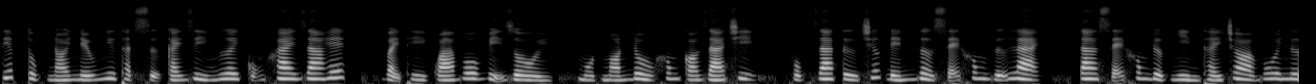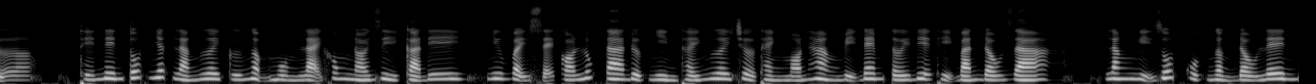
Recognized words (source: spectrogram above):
tiếp tục nói nếu như thật sự cái gì ngươi cũng khai ra hết, vậy thì quá vô vị rồi, một món đồ không có giá trị, phục ra từ trước đến giờ sẽ không giữ lại, ta sẽ không được nhìn thấy trò vui nữa. Thế nên tốt nhất là ngươi cứ ngậm mồm lại không nói gì cả đi, như vậy sẽ có lúc ta được nhìn thấy ngươi trở thành món hàng bị đem tới địa thị bán đấu giá. Lăng Nghị rốt cuộc ngẩng đầu lên,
